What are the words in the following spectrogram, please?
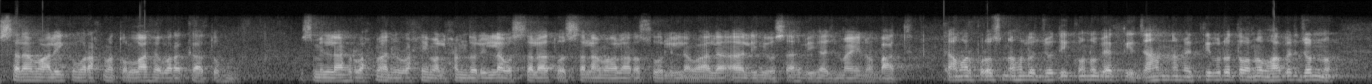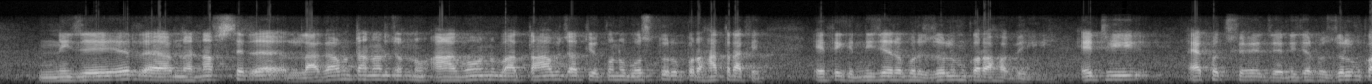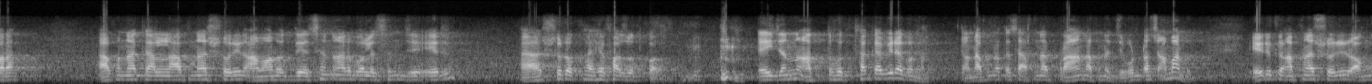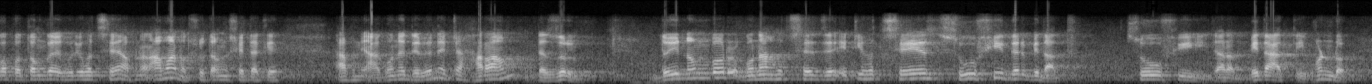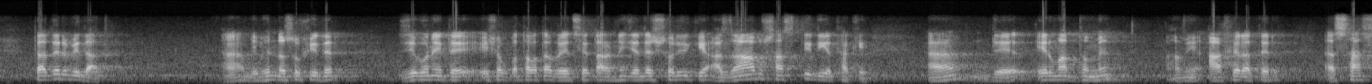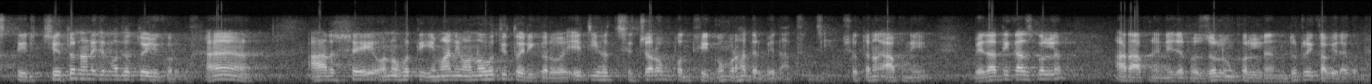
আসসালামু আলাইকুম রহমতুল্লাহ বরকাত বিসমিল্লাহ রহমান রহিম। আলহামদুলিল্লাহ ওসালাত ওসালাম আল্লাহ রসুলিল্লাহ আলা আলহি ওসাহবি আজমাইন বাদ। আমার প্রশ্ন হলো, যদি কোনো ব্যক্তি জাহান নামের তীব্রতা অনুভবের জন্য নিজের নফসের লাগাম টানার জন্য আগুন বা তাপ জাতীয় কোনো বস্তুর উপর হাত রাখে, এতে নিজের ওপর জুলুম করা হবে? এটি এক হচ্ছে যে নিজের উপর জুলুম করা। আপনাকে আল্লাহ আপনার শরীর আমানত দিয়েছেন আর বলেছেন যে এর সুরক্ষা হেফাজত করো। এই জন্য আত্মহত্যা কাবিরা গোনা কারণ আপনার কাছে আপনার প্রাণ আপনার জীবনটা হচ্ছে আমানত। এইরকম আপনার শরীর অঙ্গ প্রত্যঙ্গ এগুলি হচ্ছে আপনার আমানত। সুতরাং সেটাকে আপনি আগুনে দেবেন এটা হারাম এটা জুলম। দুই নম্বর গোনা হচ্ছে যে এটি হচ্ছে সুফিদের বিদাত। সুফি যারা বেদাতি ভণ্ড তাদের বিদাত। হ্যাঁ বিভিন্ন সুফিদের। জীবনীতে এইসব কথাবার্তা রয়েছে, তারা নিজেদের শরীরকে আজাব শাস্তি দিয়ে থাকে হ্যাঁ? যে এর মাধ্যমে আমি আখেরাতের শাস্তির চেতনা নিজের মধ্যে তৈরি করব হ্যাঁ? আর সেই অনুভূতি, ইমানি অনুভূতি তৈরি করব, এটি হচ্ছে চরমপন্থী গুমরাহাদের বেদাত। জি, সুতরাং আপনি বেদাতি কাজ করলেন, আর আপনি নিজের উপর জুলুম করলেন, দুটোই কাবিরা গুণা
